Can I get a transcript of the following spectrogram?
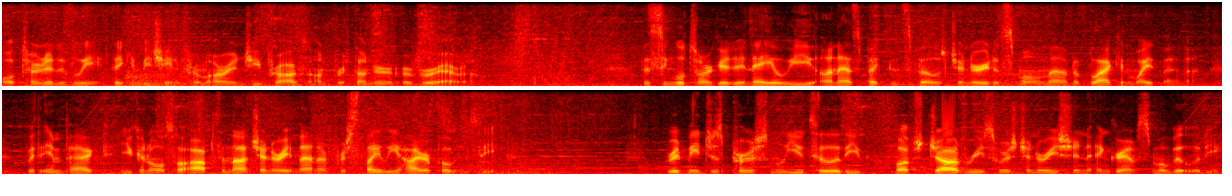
Alternatively, they can be chained from RNG procs on Verthunder or Veraero. The single target and AoE unaspected spells generate a small amount of black and white mana. With Impact, you can also opt to not generate mana for slightly higher potency. Red Mage's personal utility buffs job resource generation and grants mobility.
